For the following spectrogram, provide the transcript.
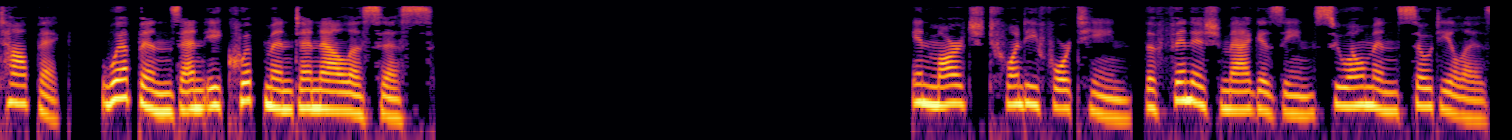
Topic: Weapons and equipment analysis. In March 2014, the Finnish magazine Suomen Sotilas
